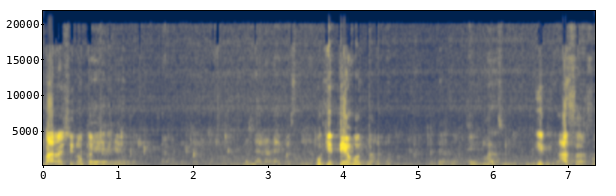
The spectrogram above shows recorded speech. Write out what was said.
बाराशे लोकांची घेतली होतं, काय म्हणतात त्याला? भंडारा टाईप असतं ना. ओके ते होतं. एक एक असं असं.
